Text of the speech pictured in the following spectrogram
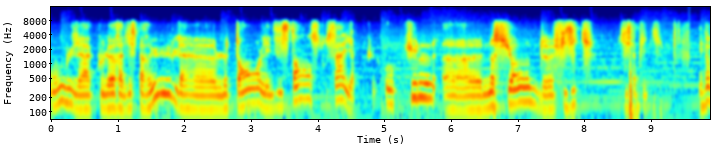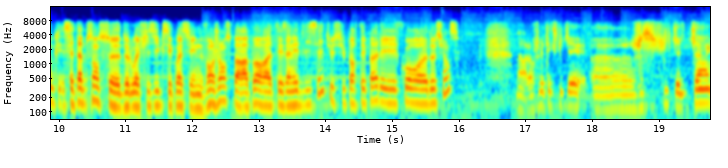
où la couleur a disparu, le temps, les distances, tout ça, il n'y a plus aucune euh, notion de physique qui s'applique. Et donc, cette absence de loi physique, c'est quoi? C'est une vengeance par rapport à tes années de lycée? Tu supportais pas les cours de sciences? Alors je vais t'expliquer. Euh, je suis quelqu'un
